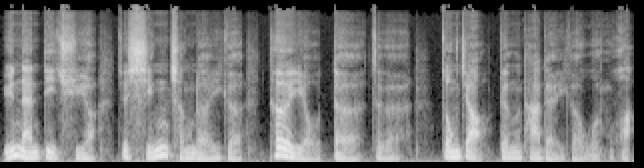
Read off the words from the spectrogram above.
云南地区啊，就形成了一个特有的这个宗教跟它的一个文化。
